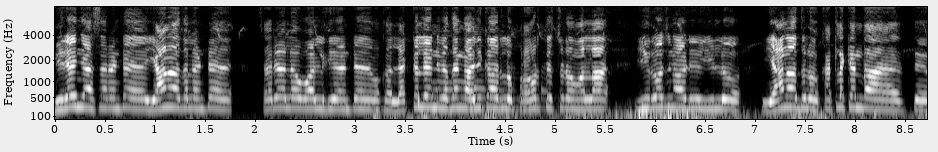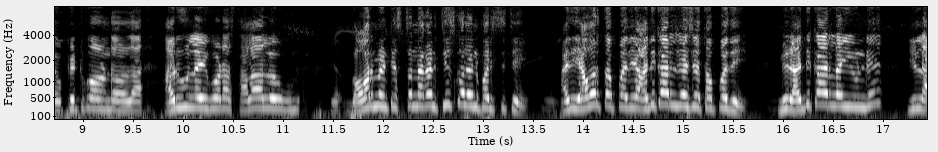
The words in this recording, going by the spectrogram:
మీరేం చేస్తారంటే యానాదులు అంటే సరేలో వాళ్ళకి అంటే ఒక లెక్కలేని విధంగా అధికారులు ప్రవర్తించడం వల్ల ఈ రోజు నాడు వీళ్ళు యానాదులు కట్ల కింద పెట్టుకోవడం వల్ల అర్హులై కూడా స్థలాలు గవర్నమెంట్ ఇస్తున్నా కానీ తీసుకోలేని పరిస్థితి. అది ఎవరు తప్పది? అధికారులు చేసే తప్పది. మీరు అధికారులు అయ్యి ఉండి వీళ్ళు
